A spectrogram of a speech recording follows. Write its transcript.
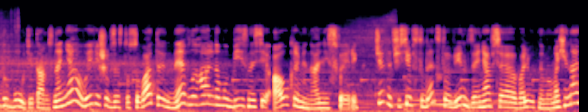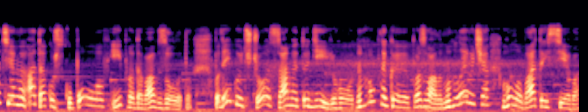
здобуті там знання вирішив застосувати не в легальному бізнесі, а у кримінальній сфері. Ще за часів студентства він зайнявся валютними махінаціями, а також скуповував і продавав золото. Подейкують, що саме тоді його одногрупники прозвали Могилевича Головатий Сєва.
